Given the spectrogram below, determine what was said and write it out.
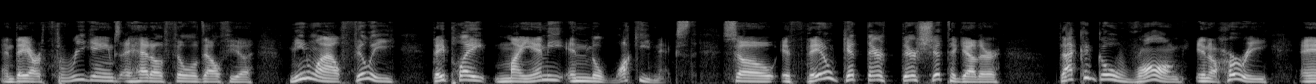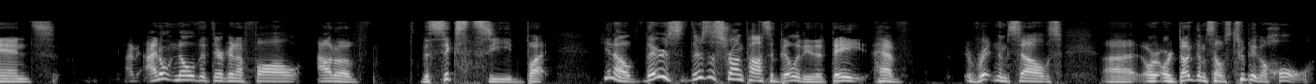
and they are three games ahead of Philadelphia. Meanwhile, Philly they play Miami and Milwaukee next. So if they don't get their their shit together, that could go wrong in a hurry. And I, I don't know that they're going to fall out of the sixth seed, but you know, there's there's a strong possibility that they have written themselves uh, or, or dug themselves too big a hole.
